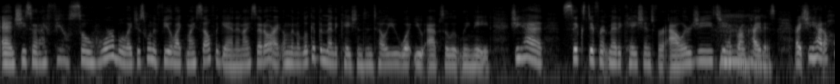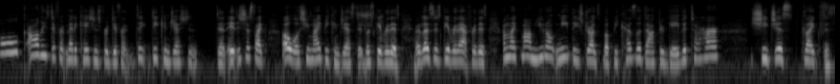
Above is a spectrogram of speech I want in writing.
And she said, I feel so horrible. I just want to feel like myself again. And I said, All right, I'm going to look at the medications and tell you what you absolutely need. She had six different medications for allergies. She had bronchitis, mm. right? She had a whole, all these different medications for different de- decongestion. It's just like, oh, well, she might be congested. Let's give her this. Or let's just give her that for this. I'm like, Mom, you don't need these drugs. But because the doctor gave it to her, she just like Just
